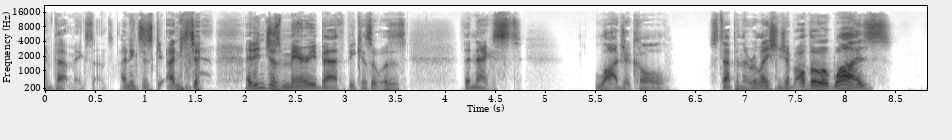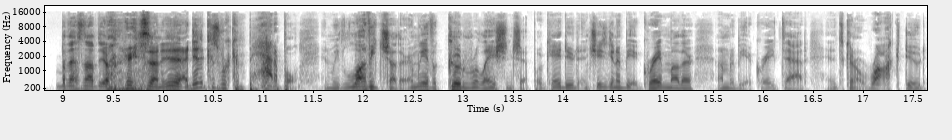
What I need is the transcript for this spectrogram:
If that makes sense, I didn't just I didn't just, I didn't just marry Beth because it was the next logical step in the relationship. Although it was, but that's not the only reason I did it. I did it because we're compatible and we love each other and we have a good relationship. Okay, dude. And she's gonna be a great mother. And I'm gonna be a great dad. And it's gonna rock, dude.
